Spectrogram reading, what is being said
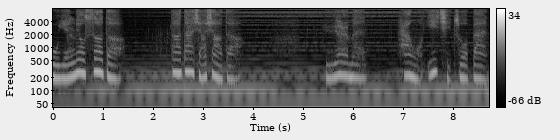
五颜六色的，大大小小的鱼儿们和我一起作伴。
